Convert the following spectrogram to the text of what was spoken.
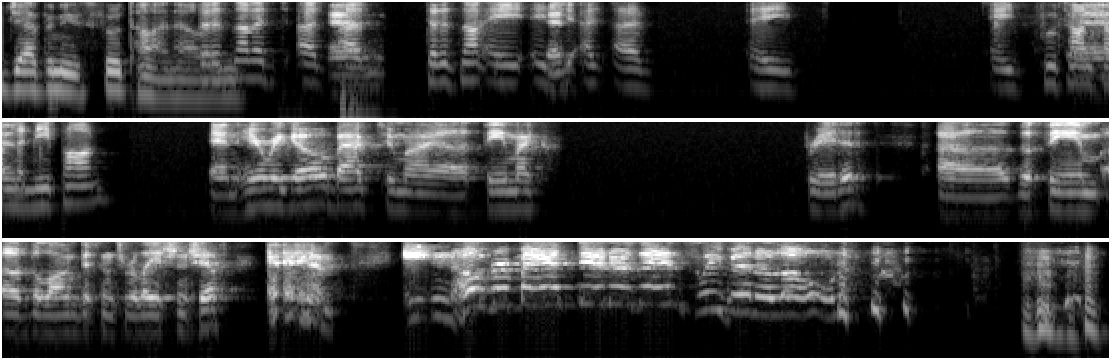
Japanese futon, Alan. That is not a, a, a And- that is not a a and- a, a, a, a futon from the Nippon. And here we go back to my uh, theme I created. Uh, the theme of the long distance relationship. Eating hungry man dinners and sleeping alone.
